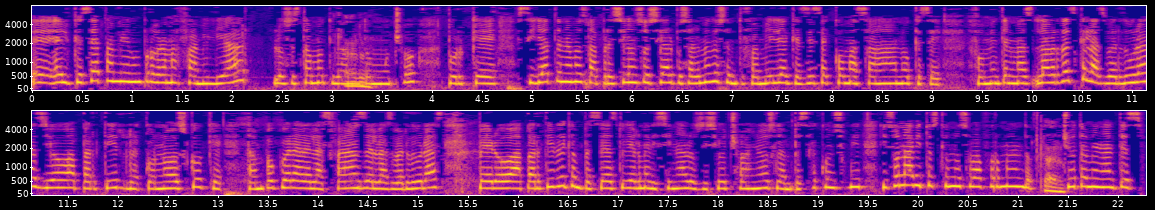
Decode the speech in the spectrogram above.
eh, el que sea también un programa familiar los está motivando mucho porque si ya tenemos la presión social, pues al menos en tu familia que se coma sano, que se fomenten más. La verdad es que las verduras yo a partir reconozco que tampoco era de las fans de las verduras, pero a partir de que empecé a estudiar medicina a los 18 años la empecé a consumir y son hábitos que uno se va formando. Yo también antes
